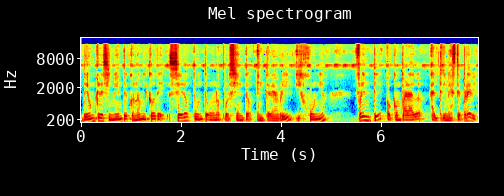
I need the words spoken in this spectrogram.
de un crecimiento económico de 0.1% entre abril y junio frente o comparado al trimestre previo.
